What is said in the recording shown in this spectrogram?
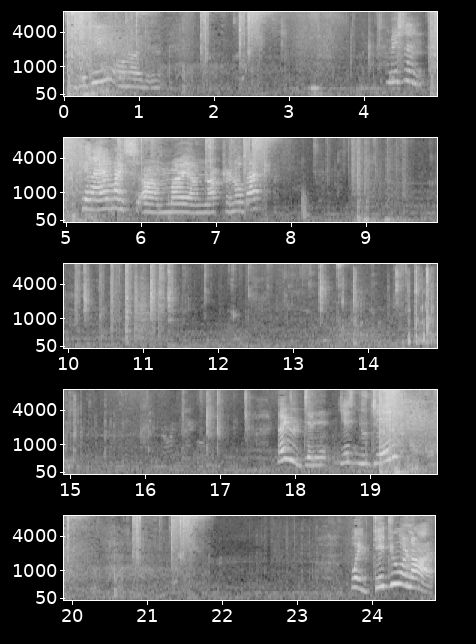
Did he? Oh no, I didn't. Mason, can I have my um, my um, Nocturno back? No, you didn't. Yes, you did. Wait, did you or not?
